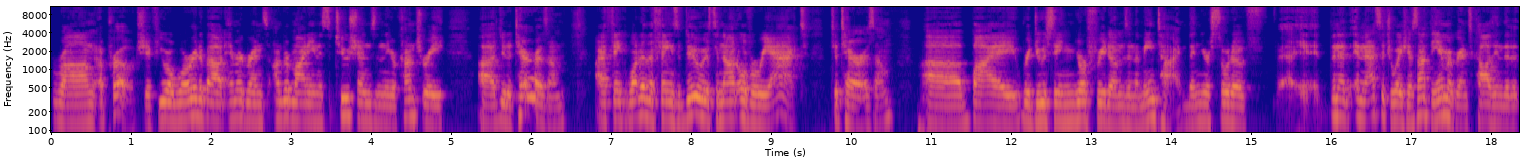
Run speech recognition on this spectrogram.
wrong approach. If you are worried about immigrants undermining institutions in your country uh, due to terrorism, I think one of the things to do is to not overreact to terrorism uh, by reducing your freedoms in the meantime. Then you're sort of uh, then in that situation, it's not the immigrants causing the,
